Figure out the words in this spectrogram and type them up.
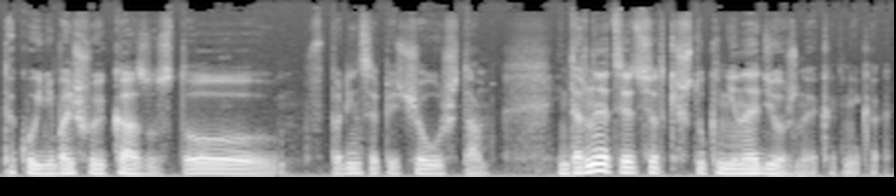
такой небольшой казус, то, в принципе, что уж там. Интернет это все-таки штука ненадежная, как-никак.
